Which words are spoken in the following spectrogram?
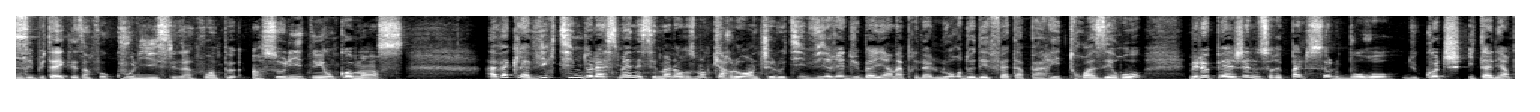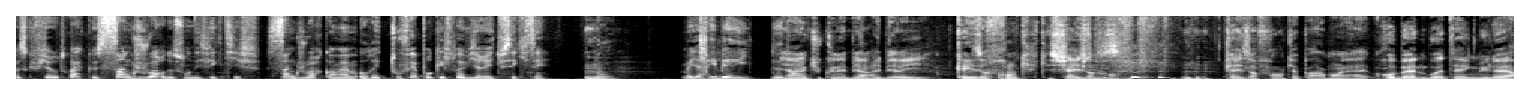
On débute avec les infos coulisses, les infos un peu insolites, et on commence avec la victime de la semaine, et c'est malheureusement Carlo Ancelotti viré du Bayern après la lourde défaite à Paris 3-0. Mais le PSG ne serait pas le seul bourreau du coach italien, parce que figure-toi que 5 joueurs de son effectif, 5 joueurs quand même, auraient tout fait pour qu'il soit viré. Tu sais qui c'est? Non. Bah, Il y a Ribéry Il y en a dedans. un que tu connais bien, Ribéry. Kaiser Frank, qu'est-ce que Kaiser tu Frank. Kaiser Frank, apparemment. Robben, Boateng, Müller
